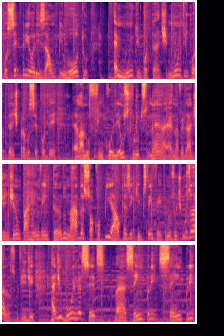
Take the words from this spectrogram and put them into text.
você priorizar um piloto é muito importante, muito importante para você poder é, lá no fim colher os frutos, né? É, na verdade, a gente não tá reinventando nada, é só copiar o que as equipes têm feito nos últimos anos. Vide Red Bull e Mercedes, né? Sempre, sempre,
